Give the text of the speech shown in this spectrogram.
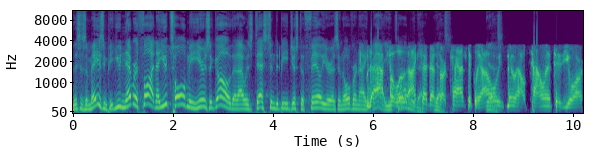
This is amazing, Pete. You never thought. Now, you told me years ago that I was destined to be just a failure as an overnight guy. You told Absolutely. I that. said that Yes. sarcastically. I Yes. always knew how talented you are.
